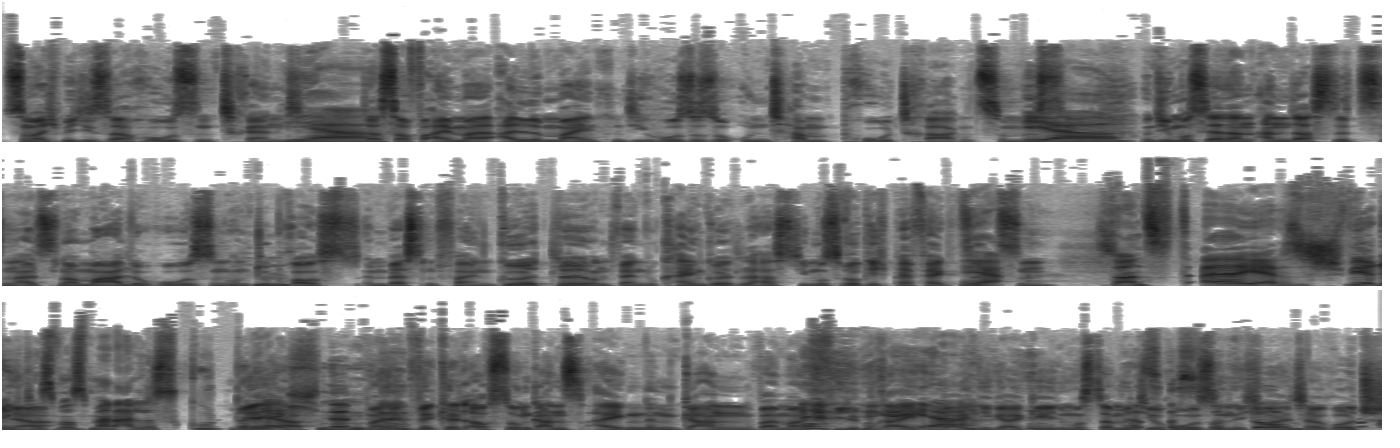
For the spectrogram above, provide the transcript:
Zum Beispiel dieser Hosentrend. Mhm. Ja. Dass auf einmal alle meinten, die Hose so unterm Po tragen zu müssen. Ja. Mhm. Und die muss ja dann anders sitzen als normale Hosen. Und du brauchst im besten Fall einen Gürtel. Und wenn du keinen Gürtel hast, die muss wirklich perfekt Ja. sitzen. Sonst, äh, ja, das ist schwierig. Ja. Das muss man alles gut Ja, ja. berechnen. Man entwickelt auch so einen ganz eigenen Gang, weil man viel breitbeiniger gehen muss, damit Das die Hose so nicht dumm. weiter rutscht.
